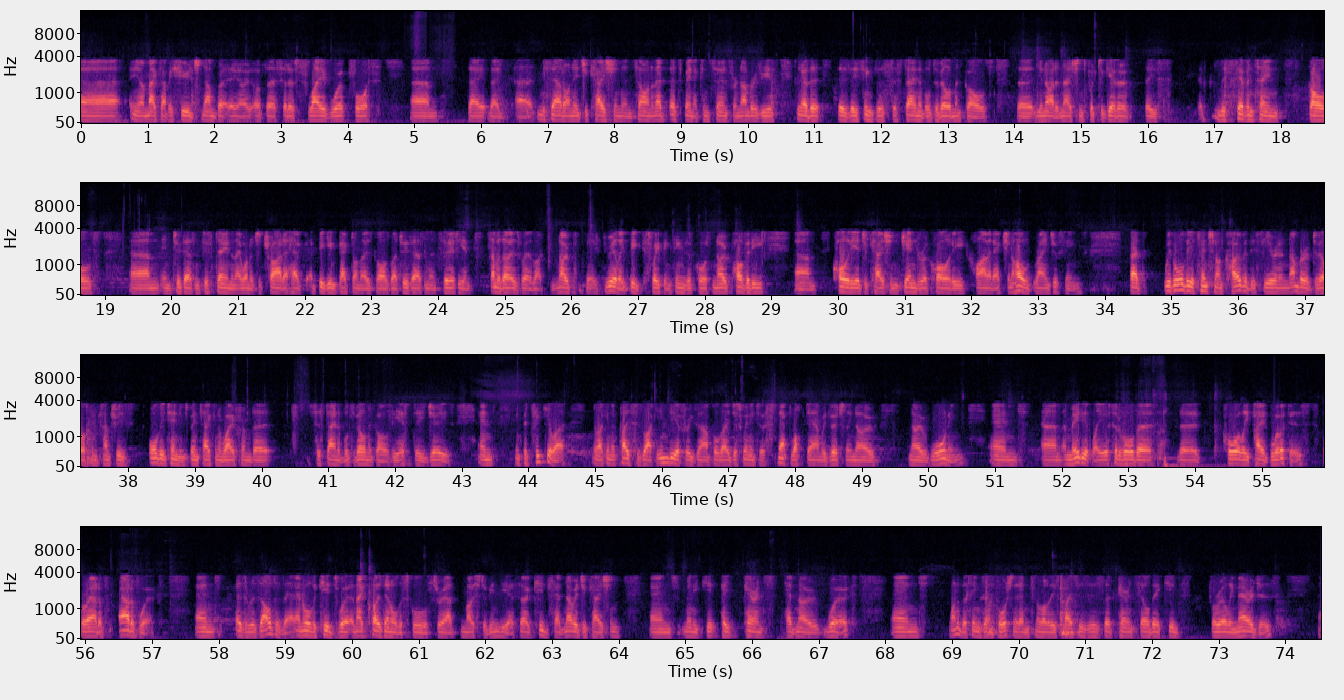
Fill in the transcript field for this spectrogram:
uh, you know, make up a huge number you know, of the sort of slave workforce. Um, they they uh, miss out on education and so on, and that, that's been a concern for a number of years. You know, the, there's these things, the Sustainable Development Goals, the United Nations put together these list 17 goals um, in 2015, and they wanted to try to have a big impact on those goals by 2030. And some of those were like no, really big sweeping things, of course, no poverty, um, quality education, gender equality, climate action, a whole range of things. But with all the attention on COVID this year in a number of developing countries, all the attention's been taken away from the Sustainable Development Goals, the SDGs. And in particular, like in places like India, for example, they just went into a snap lockdown with virtually no no warning, and um, immediately, sort of all the the poorly paid workers were out of out of work, and as a result of that, and all the kids were, and they closed down all the schools throughout most of India, so kids had no education, and many parents had no work, and one of the things unfortunately happens in a lot of these places is that parents sell their kids for early marriages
